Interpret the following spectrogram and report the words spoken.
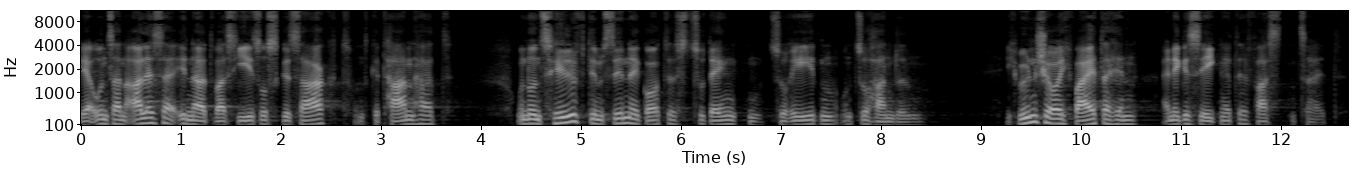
der uns an alles erinnert, was Jesus gesagt und getan hat und uns hilft, im Sinne Gottes zu denken, zu reden und zu handeln. Ich wünsche euch weiterhin eine gesegnete Fastenzeit.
